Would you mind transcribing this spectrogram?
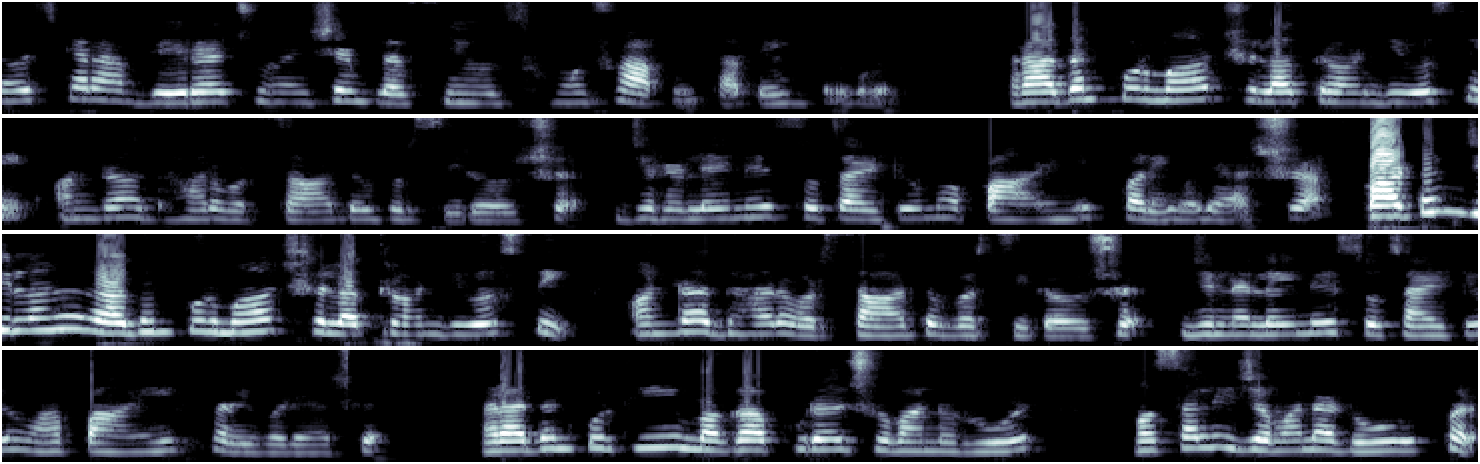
નમસ્કાર, આપ જોઈ રહ્યા છો નેશન પ્લસ ન્યૂઝ. હું છું આપની સાથે હિતલ ગોયલ રાધનપુરમાં છેલ્લા ત્રણ દિવસથી અનરાધાર વરસાદ વરસી રહ્યો છે, જેને લઈને સોસાયટીઓમાં પાણી ફરી વળ્યા છે. પાટણ જિલ્લાના રાધનપુરમાં છેલ્લા ત્રણ દિવસથી અનરાધાર વરસાદ વરસી રહ્યો છે, જેને લઈને સોસાયટીઓમાં પાણી ફરી વળ્યા છે. રાધનપુરથી મગાપુરા જવાનો રોડ, મસાલી જવાના રોડ પર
